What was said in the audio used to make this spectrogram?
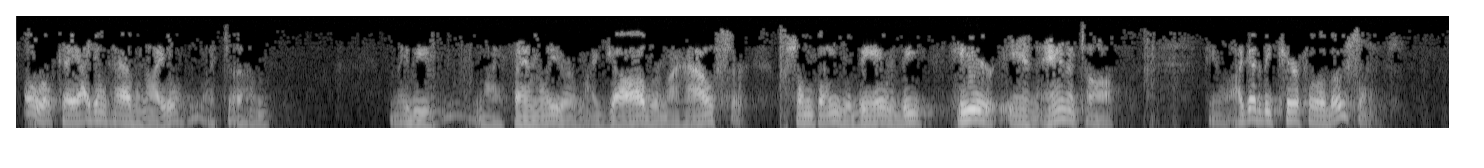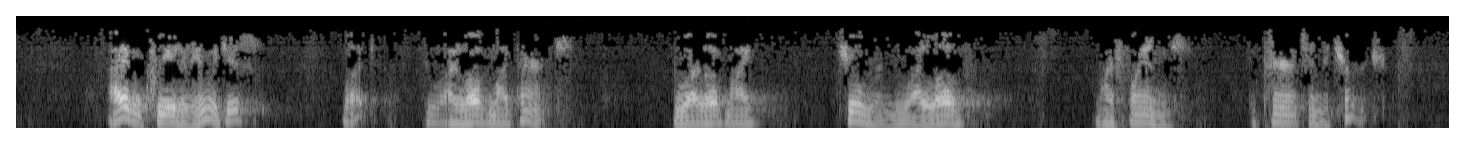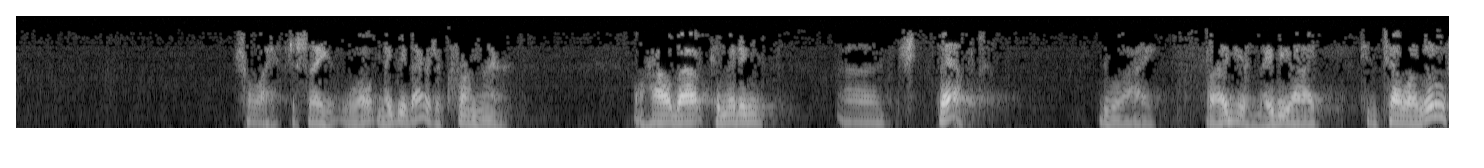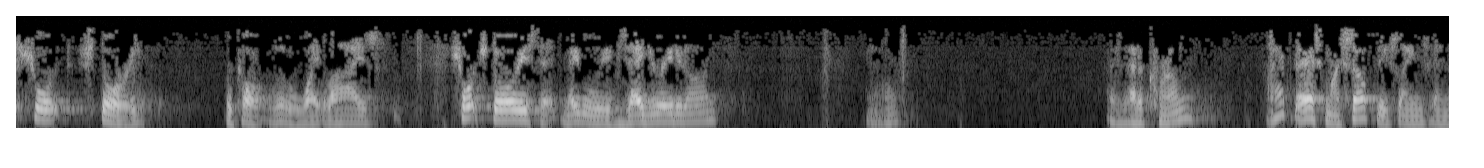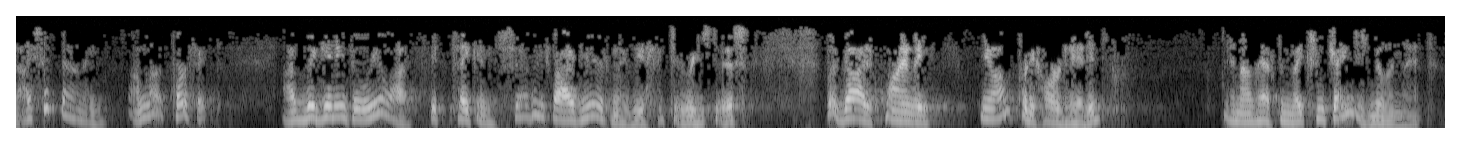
Oh, okay, I don't have an idol, but um, maybe my family or my job or my house or some things or being able to be here in Anatah. You know, I got to be careful of those things. I haven't created images, but do I love my parents? Do I love my children? Do I love my friends, the parents in the church? So I have to say, well, maybe there's a crumb there. Or how about committing uh, theft? Do I fudge? Or maybe I can tell a little short story we call it little white lies. Short stories that maybe we exaggerated on. You know. Is that a crumb? I have to ask myself these things, and I sit down and I'm not perfect. I'm beginning to realize it's taken 75 years maybe to reach this. But God is finally, you know, I'm pretty hard headed, and I'll have to make some changes doing that.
